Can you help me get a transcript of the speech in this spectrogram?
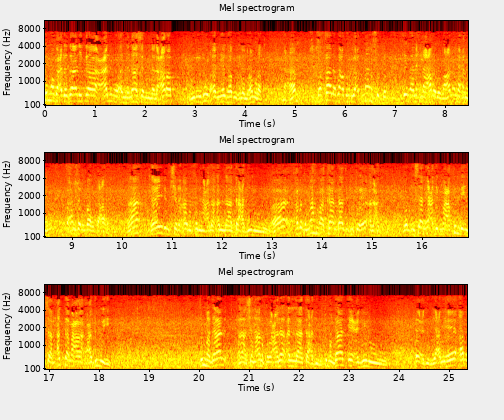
ثم بعد ذلك علموا أن ناسا من العرب يريدون أن يذهبوا إلى العمرة. نعم. فقال بعضهم بعض ما نصدق زي ما نحن عملوا معنا نحن فأنزل الله تعالى. ها؟ اعيدوا الشرعان القرن على الا تعدلوا. ها؟ أبدا مهما كان لازم أنتم إيه العدل. والإنسان يعدل مع كل إنسان حتى مع عدوه. ثم قال عشان انقل على الا تعدلوا. ثم قال اعدلوا. اعدلوا يعني إيه أمر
